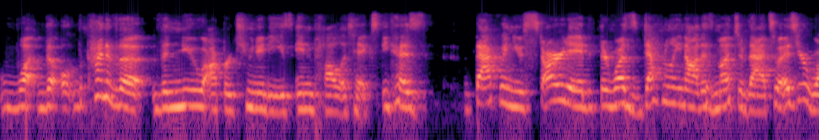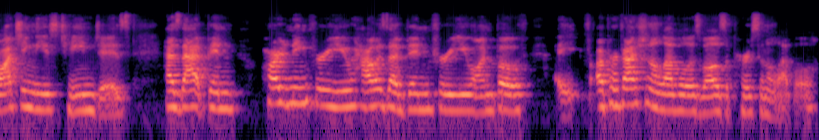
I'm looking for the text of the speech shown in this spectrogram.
what the kind of the the new opportunities in politics because back when you started there was definitely not as much of that. So as you're watching these changes has that been hardening for you? How has that been for you on both a, professional level as well as a personal level?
